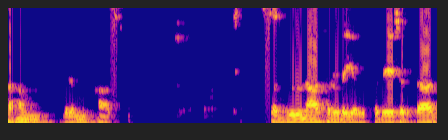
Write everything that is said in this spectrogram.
அகம் பிரம்மாஸ்மி. சத்குருநாதருடைய உபதேசத்தால்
